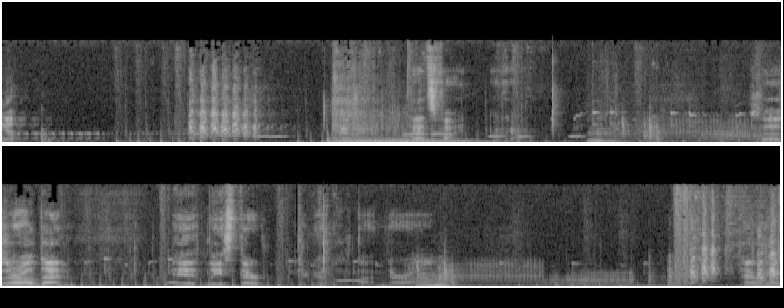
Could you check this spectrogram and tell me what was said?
Yeah. Okay, that's fine. Okay. So those are all done. Least they're, they're done. They're all... Oh, hey.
